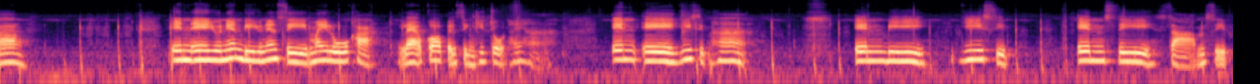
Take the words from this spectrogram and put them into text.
บ้าง NA union B union C ไม่รู้ค่ะ แล้วก็เป็นสิ่งที่โจทย์ให้หา NA 25 NB 20 NC 30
